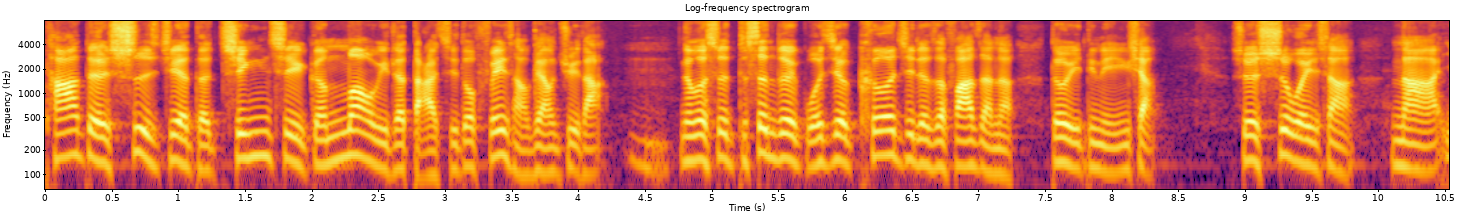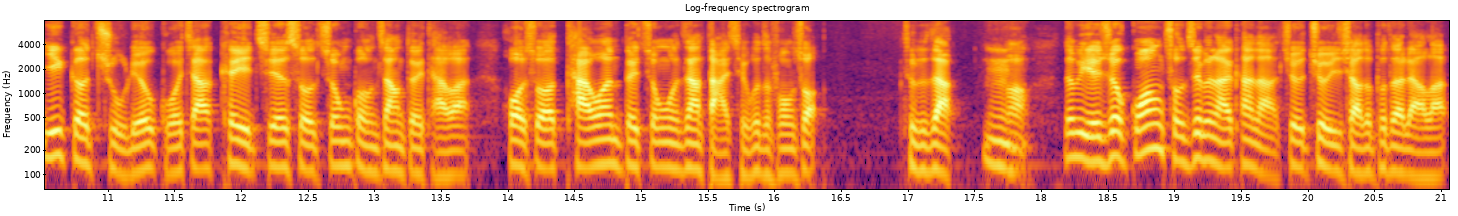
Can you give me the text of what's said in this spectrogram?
它对世界的经济跟贸易的打击都非常非常巨大，嗯，那么是甚至对国际的科技的这发展呢都有一定的影响。所以试问一下，哪一个主流国家可以接受中共这样对台湾，或者说台湾被中共这样打击或者封锁，是不是这样？嗯啊，那么也就光从这边来看呢，就就已晓得不得了了，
